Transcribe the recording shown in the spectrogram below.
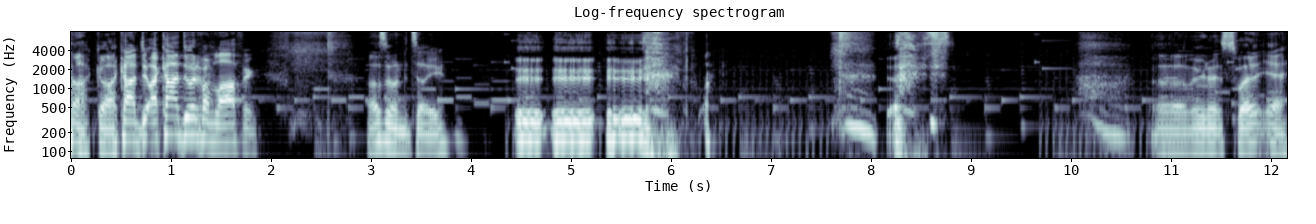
oh god, I can't do I can't do it if I'm laughing. I also wanted to tell you. Sweat it. Yeah.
